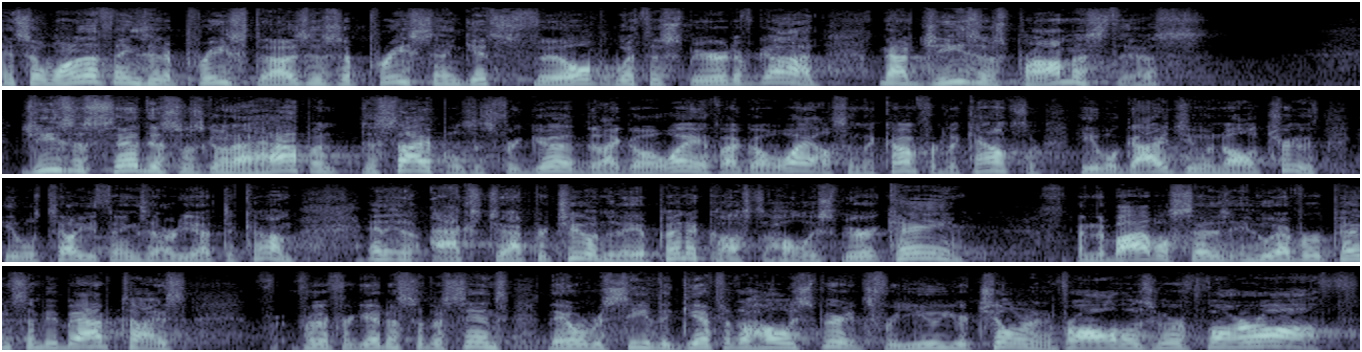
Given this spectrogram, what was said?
And so, one of the things that a priest does is a priest then gets filled with the Spirit of God. Now, Jesus promised this. Jesus said this was going to happen. Disciples, it's for good that I go away. If I go away, I'll send the comfort, the counselor. He will guide you in all truth. He will tell you things that are yet to come. And in Acts chapter 2, on the day of Pentecost, the Holy Spirit came. And the Bible says, whoever repents and be baptized for the forgiveness of their sins, they will receive the gift of the Holy Spirit. It's for you, your children, and for all those who are far off.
